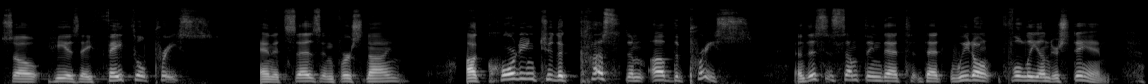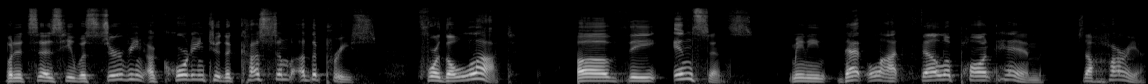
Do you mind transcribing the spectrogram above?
So he is a faithful priest, and it says in verse 9, according to the custom of the priests. And this is something that, that we don't fully understand. But it says he was serving according to the custom of the priests for the lot of the incense, meaning that lot fell upon him, Zachariah,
